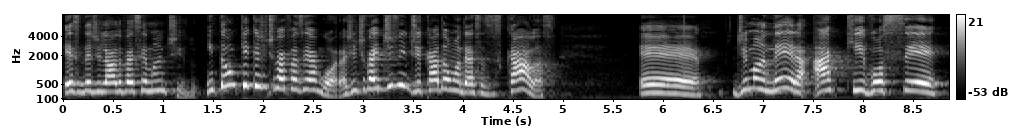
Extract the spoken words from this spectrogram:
esse dedilhado vai ser mantido. Então, o que, que a gente vai fazer agora? A gente vai dividir cada uma dessas escalas é, de maneira a que você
